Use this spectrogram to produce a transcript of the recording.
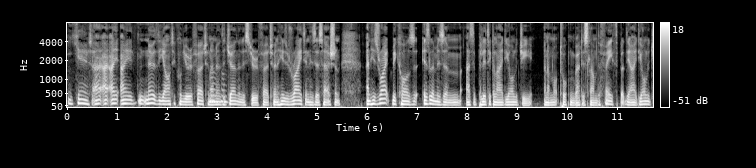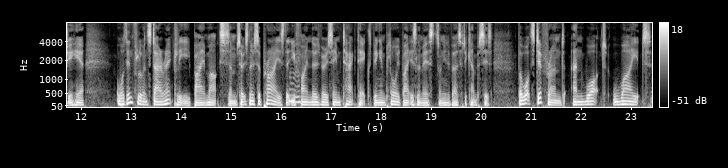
Yes, I, I, I know the article you refer to, and mm-hmm. I know the mm-hmm. journalist you refer to, and he's right in his assertion. And he's right because Islamism, as a political ideology, and I'm not talking about Islam the faith, but the ideology here, was influenced directly by Marxism. So it's no surprise that mm. you find those very same tactics being employed by Islamists on university campuses. But what's different and what white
